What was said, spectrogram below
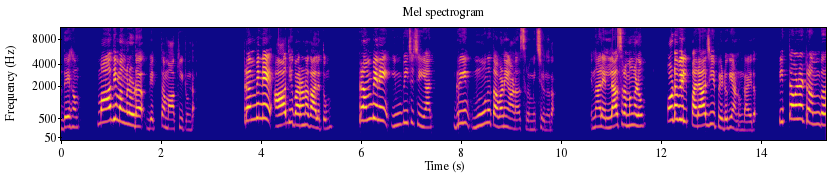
അദ്ദേഹം മാധ്യമങ്ങളോട് വ്യക്തമാക്കിയിട്ടുണ്ട്. ട്രംപിന്റെ ആദ്യ ഭരണകാലത്തും ട്രംപിനെ ഇംപീച്ച് ചെയ്യാൻ ഗ്രീൻ മൂന്ന് തവണയാണ് ശ്രമിച്ചിരുന്നത്. എന്നാൽ എല്ലാ ശ്രമങ്ങളും ഒടുവിൽ പരാജയപ്പെടുകയാണ് ഉണ്ടായത് ഇത്തവണ ട്രംപ്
